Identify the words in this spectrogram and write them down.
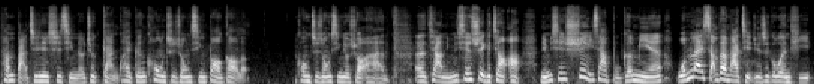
他们把这件事情呢，就赶快跟控制中心报告了。控制中心就说啊，呃，这样你们先睡个觉啊，你们先睡一下，补个眠，我们来想办法解决这个问题。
